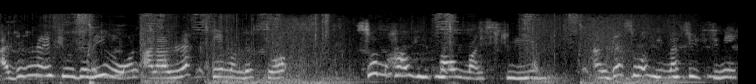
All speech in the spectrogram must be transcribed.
I didn't know if he was a real one, and I left him. And guess what? Somehow he found my stream, and guess what? He messaged me.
